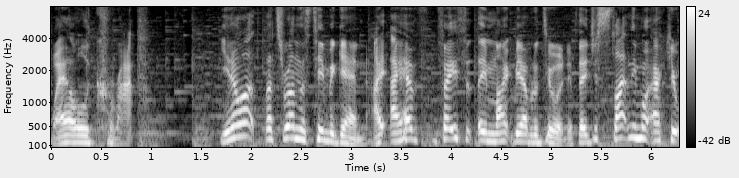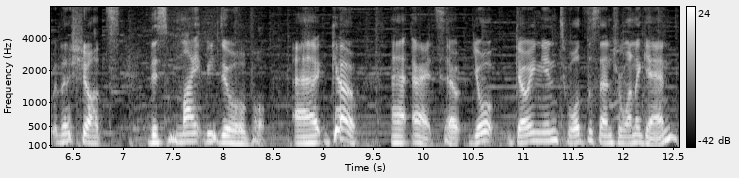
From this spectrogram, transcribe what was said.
Well, crap. You know what? Let's run this team again. I, I have faith that they might be able to do it. If they're just slightly more accurate with their shots, this might be doable. Uh, go. Uh, all right, so you're going in towards the central one again.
